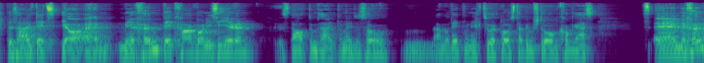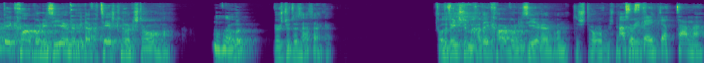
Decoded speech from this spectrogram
der sagt jetzt, ja, ähm, wir können dekarbonisieren. Das Datum sagt er nicht so, hm, einmal dort, wo ich zugelassen habe im Stromkongress. Äh, wir können dekarbonisieren, wir müssen einfach zuerst genug Strom haben. Mhm. Oder? Würdest du das auch sagen? Oder findest du, man kann dekarbonisieren und der Strom ist nicht Also so es wichtig? geht ja zusammen.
